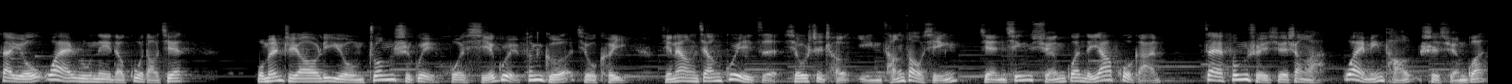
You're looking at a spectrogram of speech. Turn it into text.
再由外入内的过道间，我们只要利用装饰柜或鞋柜分隔就可以，尽量将柜子修饰成隐藏造型，减轻玄关的压迫感。在风水学上啊，外明堂是玄关，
